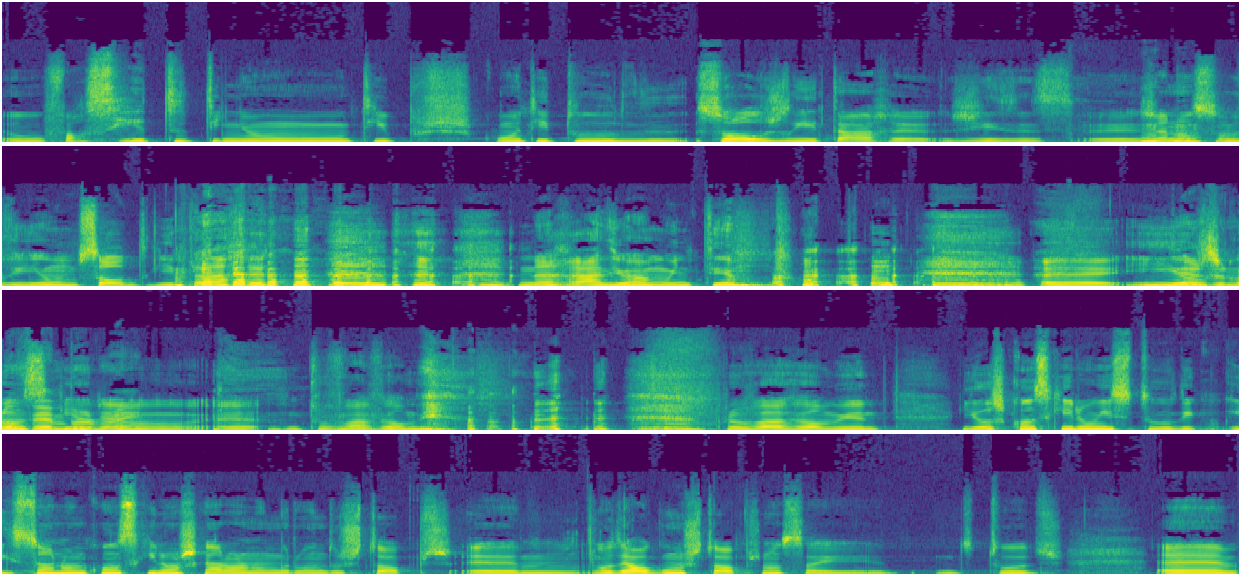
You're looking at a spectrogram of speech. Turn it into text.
o falsete, tinham tipos com atitude, solos de guitarra. Jesus, eh, já não se ouvia um solo de guitarra na rádio há muito tempo. Eh, e eles Desde November conseguiram, eh, provavelmente, provavelmente. E eles conseguiram isso tudo e, e só não conseguiram chegar ao número um dos tops, um, ou de alguns tops, não sei de todos, um,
